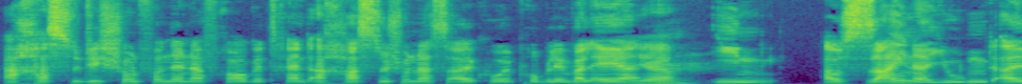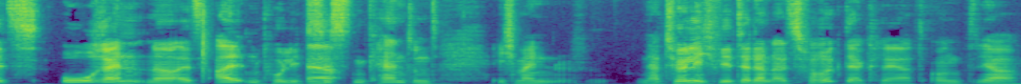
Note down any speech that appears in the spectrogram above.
ach, hast du dich schon von deiner Frau getrennt? Ach, hast du schon das Alkoholproblem? Weil er ja, Ja. ihn aus seiner Jugend als O-Rentner, als alten Polizisten kennt. Und ich meine, natürlich wird er dann als verrückt erklärt und ja,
